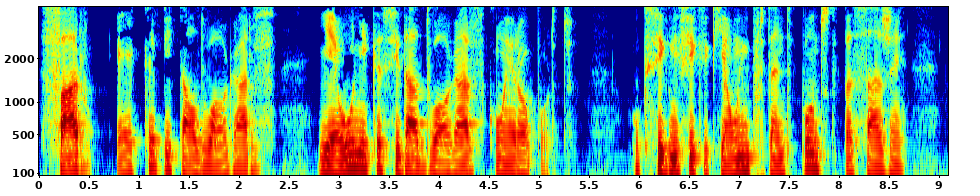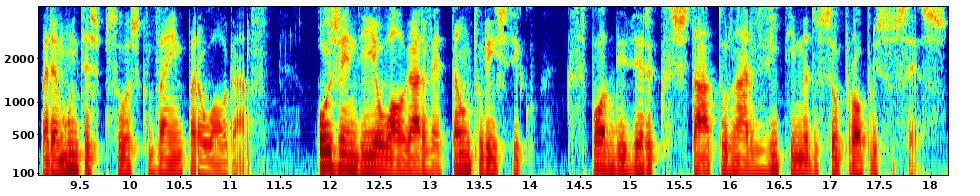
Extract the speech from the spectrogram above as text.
Faro é a capital do Algarve e é a única cidade do Algarve com aeroporto, o que significa que é um importante ponto de passagem para muitas pessoas que vêm para o Algarve. Hoje em dia o Algarve é tão turístico que se pode dizer que se está a tornar vítima do seu próprio sucesso.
